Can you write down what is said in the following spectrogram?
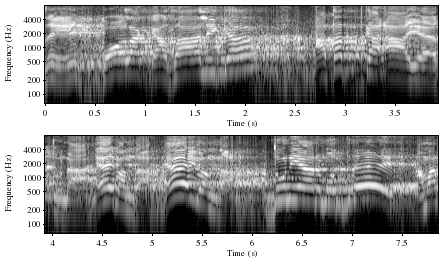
যে কলা কাজালিকা আতা আয়াতুনা। এই বান্দা এই বান্দা, দুনিয়ার মধ্যে আমার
